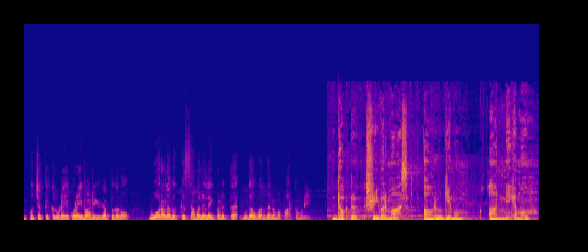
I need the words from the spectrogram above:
உப்புச்சத்துக்களுடைய குறைபாடு இழப்புகளும் ஓரளவுக்கு சமநிலைப்படுத்த உதவுவதை நம்ம பார்க்க முடியும். டாக்டர் ஸ்ரீவர்மாஸ் ஆரோக்கியமும் ஆன்மீகமும்.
